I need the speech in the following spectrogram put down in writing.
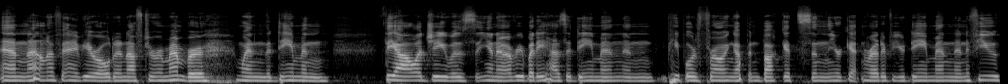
and I don't know if any of you are old enough to remember when the demon theology was, you know, everybody has a demon and people are throwing up in buckets and you're getting rid of your demon. And if you,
